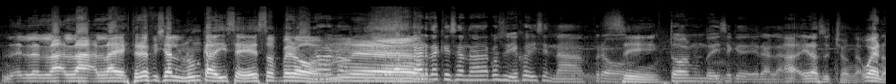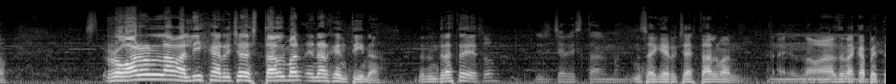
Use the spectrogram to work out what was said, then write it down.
sí. La, la- la- la historia oficial nunca dice eso, pero... No, no, eh, las cartas que se andaban con su viejo dicen nada, pero Sí. todo el mundo dice que era la... Ah, era su chonga. Bueno, robaron la valija de Richard Stallman en Argentina. ¿Te enteraste de eso? Richard Stallman. No sabes que Richard Stallman. Mm. No, es una KPT.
